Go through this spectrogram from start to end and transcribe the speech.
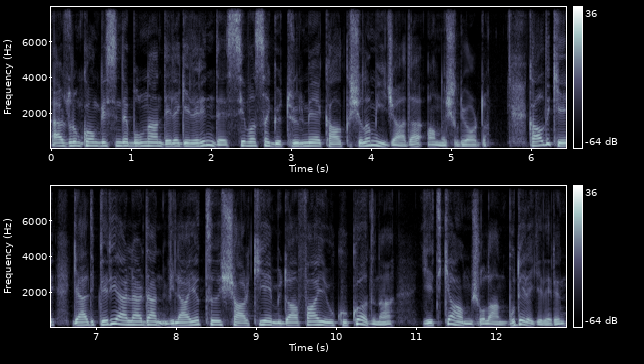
Erzurum Kongresi'nde bulunan delegelerin de Sivas'a götürülmeye kalkışılamayacağı da anlaşılıyordu. Kaldı ki geldikleri yerlerden vilayatı şarkiye müdafaa hukuku adına yetki almış olan bu delegelerin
